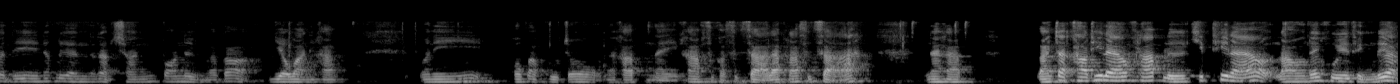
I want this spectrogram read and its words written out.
วัสดีนักเรียนระดับชั้นป .1 แล้วก็เยาวันครับ วันนี้พบกับครูโจนะครับในคาบสุขศึกษาและพระศึกษานะครับ หลังจากคราวที่แล้วครับ หรือคลิปที่แล้วเราได้คุยถึงเรื่อง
